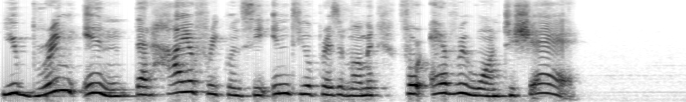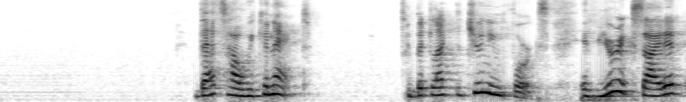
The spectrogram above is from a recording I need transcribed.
You bring in that higher frequency into your present moment for everyone to share. That's how we connect. A bit like the tuning forks. If you're excited,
